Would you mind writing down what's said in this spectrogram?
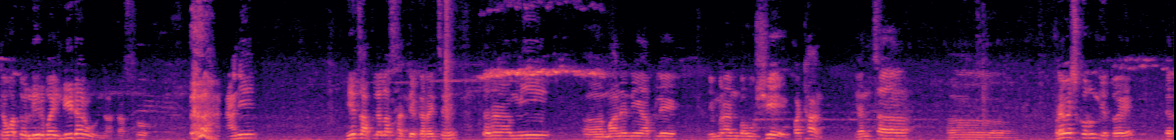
तेव्हा तो निर्भय लीडर होऊन जात असतो. आणि हेच आपल्याला साध्य करायचं आहे तर मी माननीय आपले इम्रान भाऊ शे पठाण यांचा प्रवेश करून घेतो आहे तर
